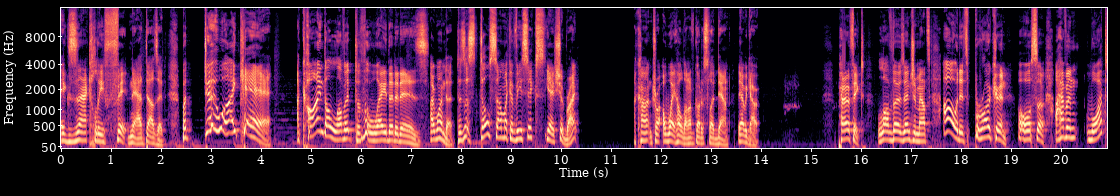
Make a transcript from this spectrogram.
exactly fit now, does it? But do I care? I kinda love it the way that it is. I wonder, does it still sound like a V6? Yeah, it should, right? I can't draw- oh wait, hold on, I've got it slowed down. There we go. Perfect. Love those engine mounts. Oh, and it's broken. Awesome. I haven't... What?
